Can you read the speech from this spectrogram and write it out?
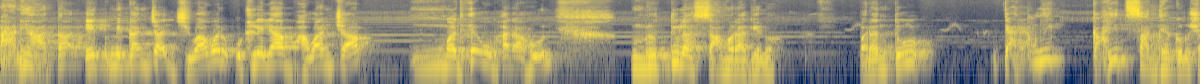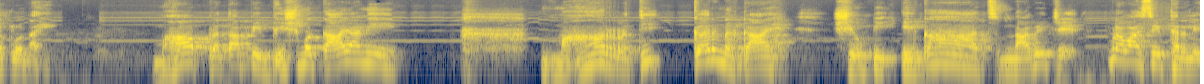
आणि आता एकमेकांच्या जीवावर उठलेल्या भावांच्या मध्ये उभा राहून मृत्यूला सामोरा गेलो. परंतु त्यातूनही काहीच साध्य करू शकलो नाही. महाप्रतापी भीष्म काय आणि महारथी कर्ण काय? शेवटी एकाच नावेचे प्रवासी ठरले.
